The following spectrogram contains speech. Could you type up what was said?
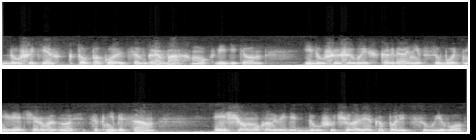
Души тех, кто покоится в гробах, мог видеть он, и души живых, когда они в субботний вечер возносятся к небесам. И еще мог он видеть душу человека по лицу его,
